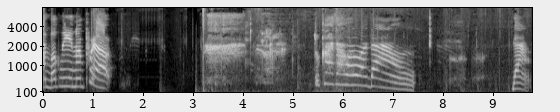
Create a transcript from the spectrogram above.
I'm ugly and I'm proud. Guys are down. Down.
